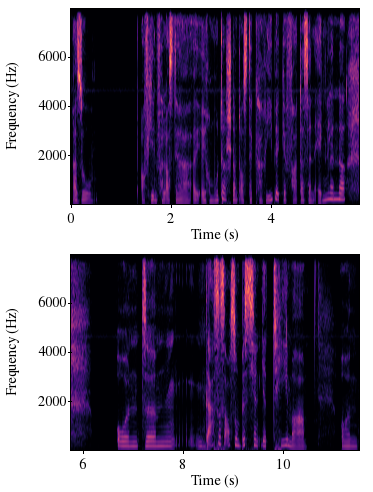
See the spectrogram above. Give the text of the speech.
Also auf jeden Fall aus der, ihre Mutter stammt aus der Karibik, ihr Vater ist ein Engländer. Und ähm, das ist auch so ein bisschen ihr Thema. Und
